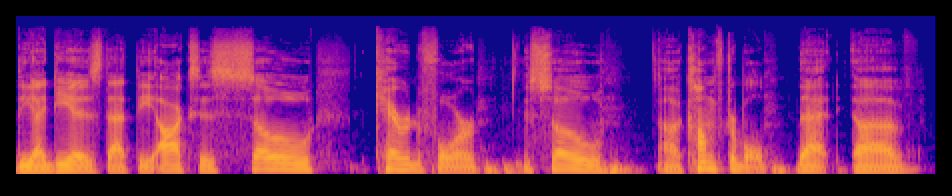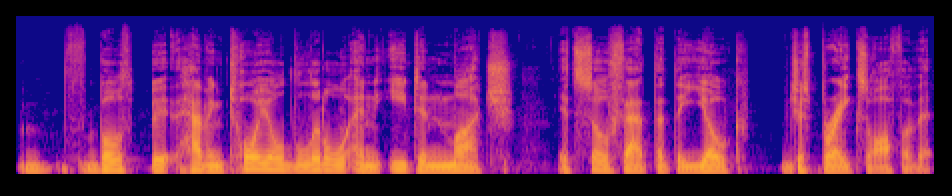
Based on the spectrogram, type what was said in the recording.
The idea is that the ox is so cared for, so uh, comfortable that uh, both having toiled little and eaten much, it's so fat that the yoke just breaks off of it.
